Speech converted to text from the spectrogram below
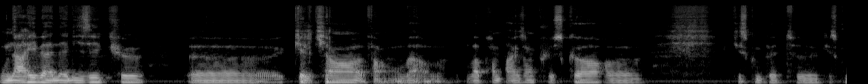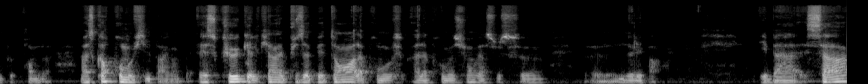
on arrive à analyser que euh, quelqu'un, enfin, on va, on va prendre par exemple le score, euh, qu'est-ce qu'on peut être, qu'est-ce qu'on peut prendre? Un score promophile, par exemple. Est-ce que quelqu'un est plus appétent à la, promo, à la promotion versus euh, ne l'est pas? Et ben ça,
